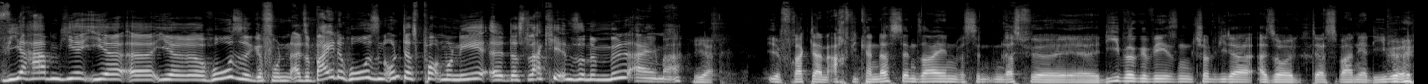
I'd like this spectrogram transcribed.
wir haben hier ihr, äh, ihre Hose gefunden. Also beide Hosen und das Portemonnaie, äh, das lag hier in so einem Mülleimer. Ja. Ihr fragt dann, ach, wie kann das denn sein? Was sind denn das für äh, Diebe gewesen schon wieder? Also, das waren ja Diebe.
